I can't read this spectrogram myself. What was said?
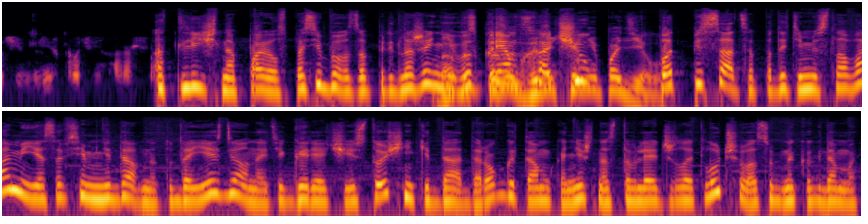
очень близко, очень хорошо. Отлично, Павел, спасибо за предложение. Надо вот сказать, прям хочу по делу. подписаться под этими словами. Я совсем недавно туда ездила, на эти горячие источники. Да, дорога там, конечно, оставляет желать лучшего, особенно когда мы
